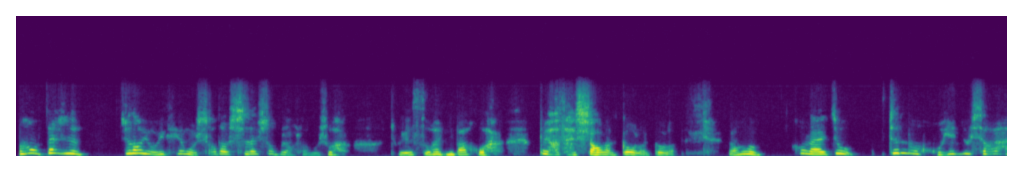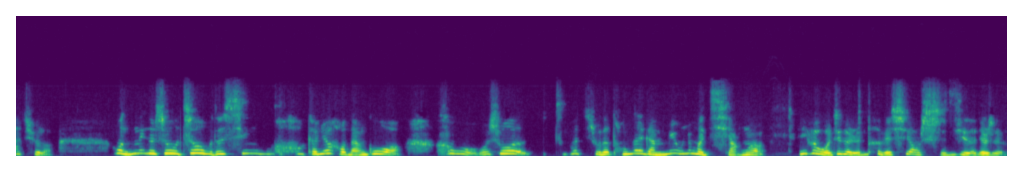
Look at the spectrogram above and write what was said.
然后但是直到有一天我烧到实在受不了了，我说。主耶稣啊，你把火不要再烧了，够了，够了。然后后来就真的火焰就消下去了。我那个时候之后，我的心感觉好难过。我我说怎么主的同在感没有那么强了？因为我这个人特别需要实际的，就是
